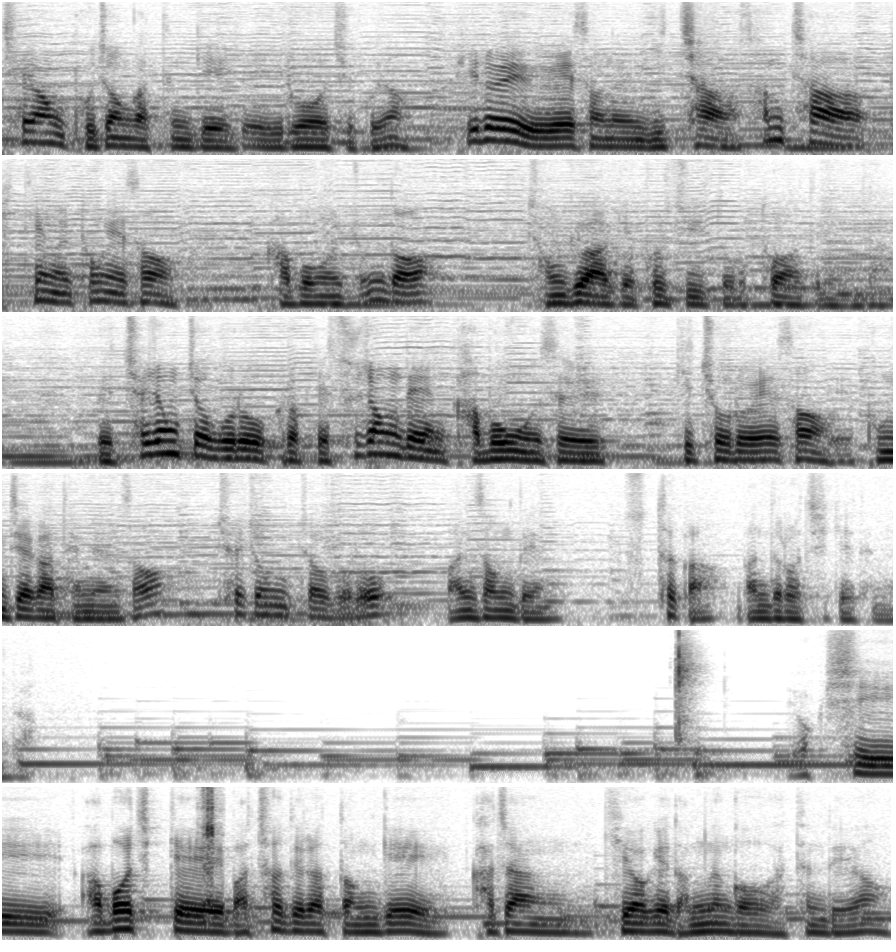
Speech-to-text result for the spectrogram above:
체형 보정 같은 게 이루어지고요. 필요에 의해서는 2차, 3차 피팅을 통해서 가봉을 좀 더 정교하게 볼 수 있도록 도와드립니다. 네, 최종적으로 그렇게 수정된 가봉 옷을 기초로 해서 봉제가 되면서 최종적으로 완성된 수트가 만들어지게 됩니다. 역시 아버지께 맞춰드렸던 게 가장 기억에 남는 것 같은데요.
